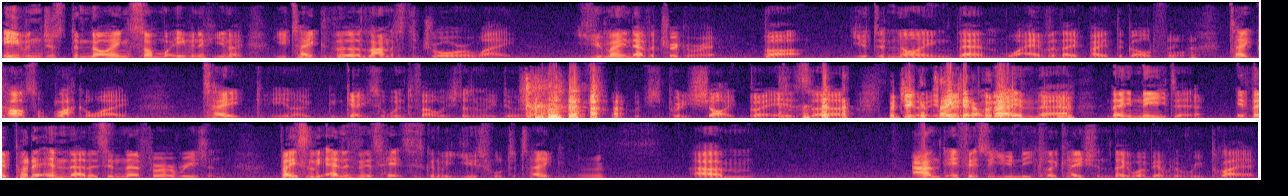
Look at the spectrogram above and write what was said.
Even just denying someone, even if you know you take the Lannister draw away, you may never trigger it, but you're denying them whatever they've paid the gold for. Take Castle Black away. Take you know Gates of Winterfell, which doesn't really do anything, which is pretty shite, but is. Uh, but you, you know, can if take they it put away. it in there, they need it. If they put it in there, that's in there for a reason. Basically, anything that hits is going to be useful to take. Mm. Um, and if it's a unique location, they won't be able to replay it.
